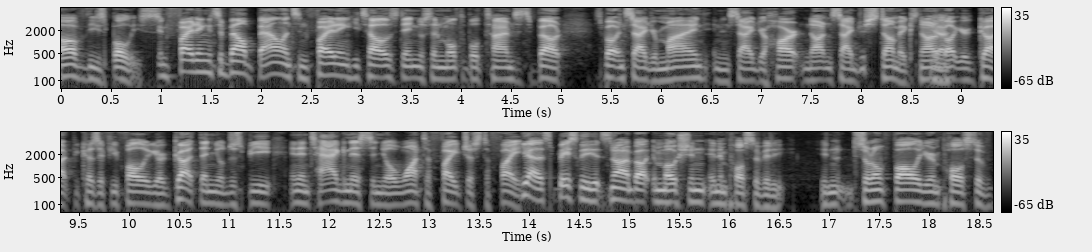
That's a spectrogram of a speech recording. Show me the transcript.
of these bullies. In fighting, it's about balance. In fighting, he tells Danielson multiple times, it's about it's about inside your mind and inside your heart, not inside your stomach. It's not Yeah. about your gut because if you follow your gut, then you'll just be an antagonist and you'll want to fight just to fight. Yeah, it's basically it's not about emotion and impulsivity. You- So don't follow your impulsive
